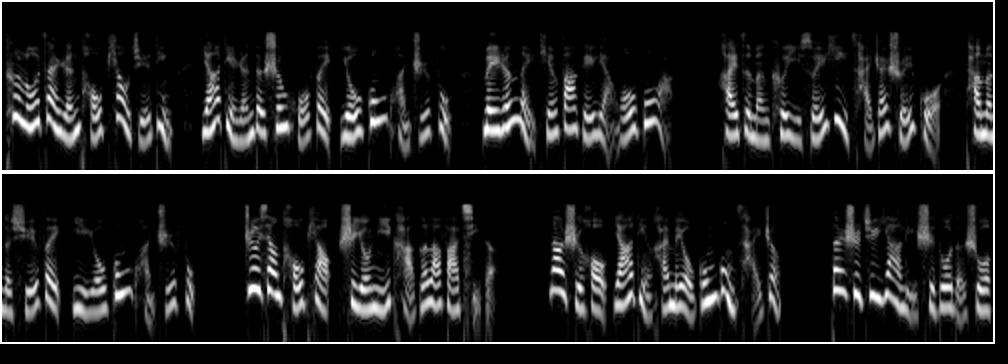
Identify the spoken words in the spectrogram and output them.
特罗赞人投票决定，雅典人的生活费由公款支付，每人每天发给两欧波尔，孩子们可以随意采摘水果，他们的学费也由公款支付。这项投票是由尼卡格拉发起的。那时候雅典还没有公共财政。但是据亚里士多德说，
